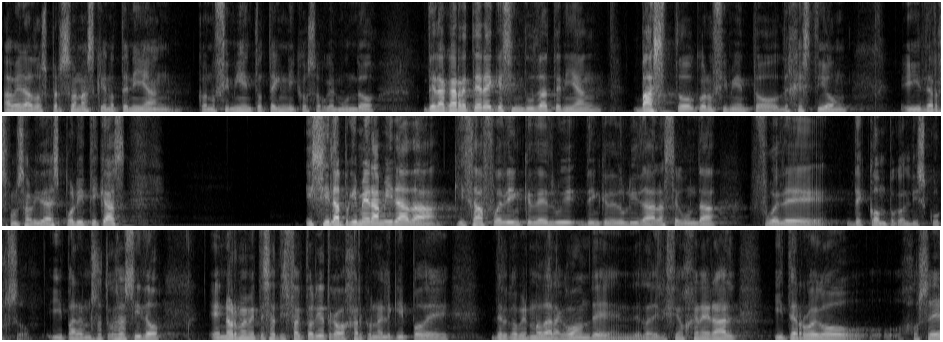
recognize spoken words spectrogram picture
a ver a dos personas que no tenían conocimiento técnico sobre el mundo de la carretera y que sin duda tenían vasto conocimiento de gestión y de responsabilidades políticas. Y si la primera mirada quizá fue de incredulidad, la segunda fue de, de compro el discurso. Y para nosotros ha sido enormemente satisfactorio trabajar con el equipo del Gobierno de Aragón, de, la Dirección General, y te ruego, José,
